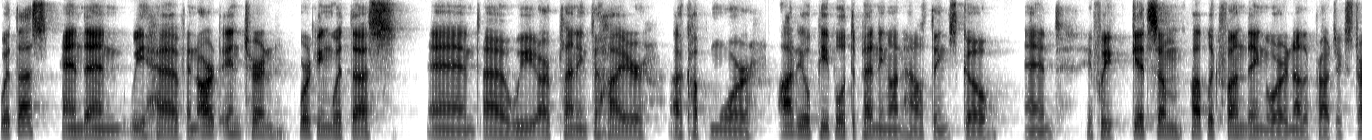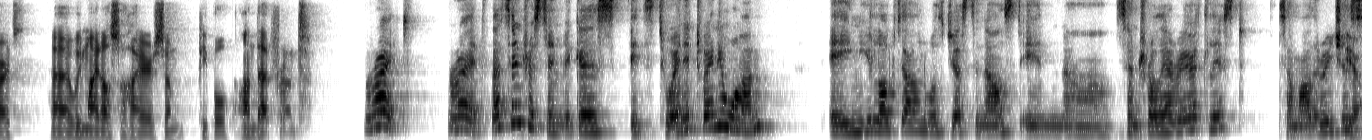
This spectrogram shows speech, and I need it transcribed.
with us, and then we have an art intern working with us, and uh, we are planning to hire a couple more audio people depending on how things go. And if we get some public funding or another project starts, uh, we might also hire some people on that front. Right, right. That's interesting because it's 2021. A new lockdown was just announced in uh, central area at least some other regions yeah.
